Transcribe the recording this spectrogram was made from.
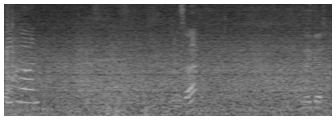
Going. Was that? Really good.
